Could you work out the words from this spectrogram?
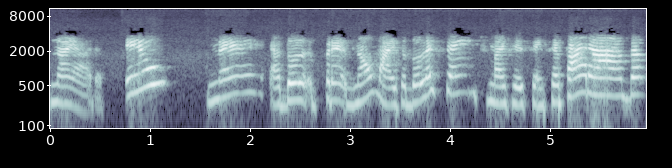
Nayara, eu né, não mais adolescente, mas recém-separada,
